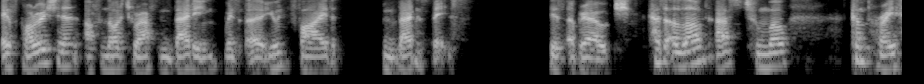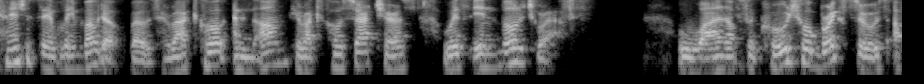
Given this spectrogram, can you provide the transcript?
exploration of knowledge graph embedding with a unified embedding space. This approach has allowed us to more comprehensively model both hierarchical and non-hierarchical structures within knowledge graphs. One of the crucial breakthroughs of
